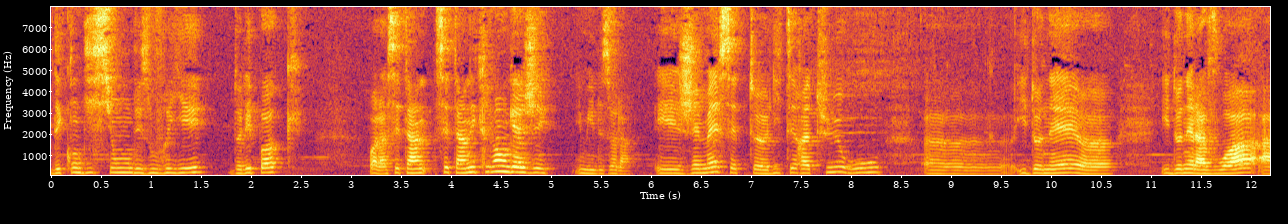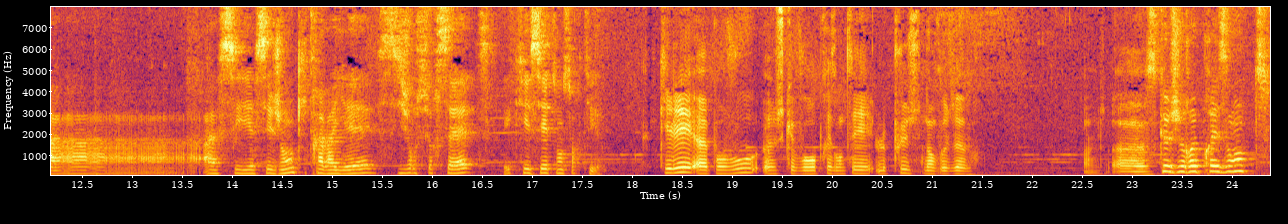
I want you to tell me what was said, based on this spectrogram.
des conditions des ouvriers de l'époque. Voilà, c'était un, écrivain engagé, Émile Zola. Et j'aimais cette littérature où euh, il, donnait, euh, il donnait la voix à, à ces, à ces gens qui travaillaient 6 jours sur 7 et qui essayaient de s'en sortir. Quel est euh, pour vous euh, ce que vous représentez le plus dans vos œuvres Euh, Ce que je représente,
